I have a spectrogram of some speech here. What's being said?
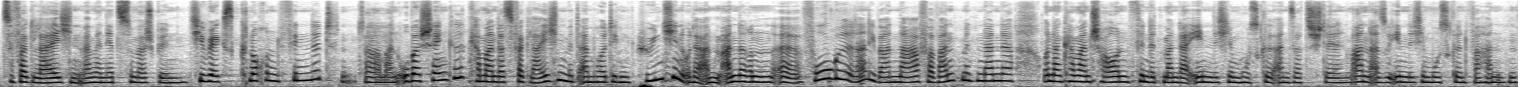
zu vergleichen. Wenn man jetzt zum Beispiel einen T-Rex-Knochen findet, sagen wir mal einen Oberschenkel, kann man das vergleichen mit einem heutigen Hühnchen oder einem anderen äh, Vogel. Ne? Die waren nah verwandt miteinander und dann kann man schauen, findet man da ähnliche Muskelansatzstellen, waren also ähnliche Muskeln vorhanden.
